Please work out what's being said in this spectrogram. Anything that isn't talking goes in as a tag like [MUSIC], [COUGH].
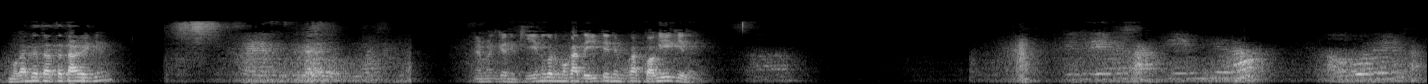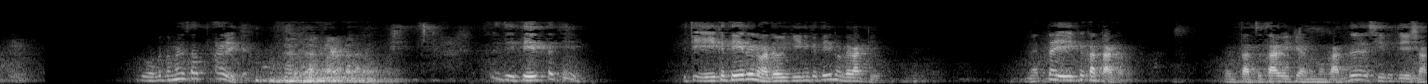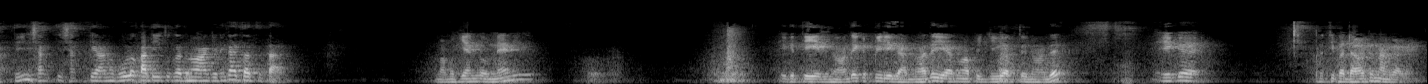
මොකද්ද තත්තාවේ කියන්නේ? එමන් කියන්නේ කියනකොට මොකද්ද හිතෙන්නේ මොකක් වගේ කියලා? ඕක තමයි සත්‍යය කියන්නේ. [LAUGHS] ඉතින් ඒක තියෙන්නේ. ඉතින් ඒක තේරෙනවද ඔය කියන එක තේරෙනවද කට්ටිය? නැත්නම් ඒක කතා කරමු. දැන් තත්ත්වතාවය කියන්නේ මොකද්ද? සිරුදේ ශක්තියෙන් ශක්ති ශක්තිය අනුකූල කටයුතු කරනවා කියන එකයි තත්ත්වතාවය. මම කියන්නේ නැහැ නේද? ඒක තේරෙනවද? ඒක පිළිගන්නවද? ඒ අනුව අපි ජීවත් වෙනවද? ඒක ප්‍රතිපදාවට නගාගන්න.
